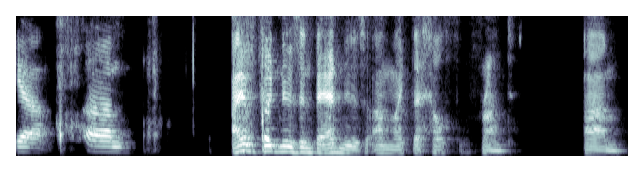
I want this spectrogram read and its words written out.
yeah. Um, I have good news and bad news on like the health front. Um,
